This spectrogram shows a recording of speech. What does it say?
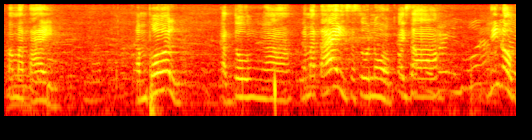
mamatay. Tampol, kadtong ah, namatay sa sunog, ay sa linog.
